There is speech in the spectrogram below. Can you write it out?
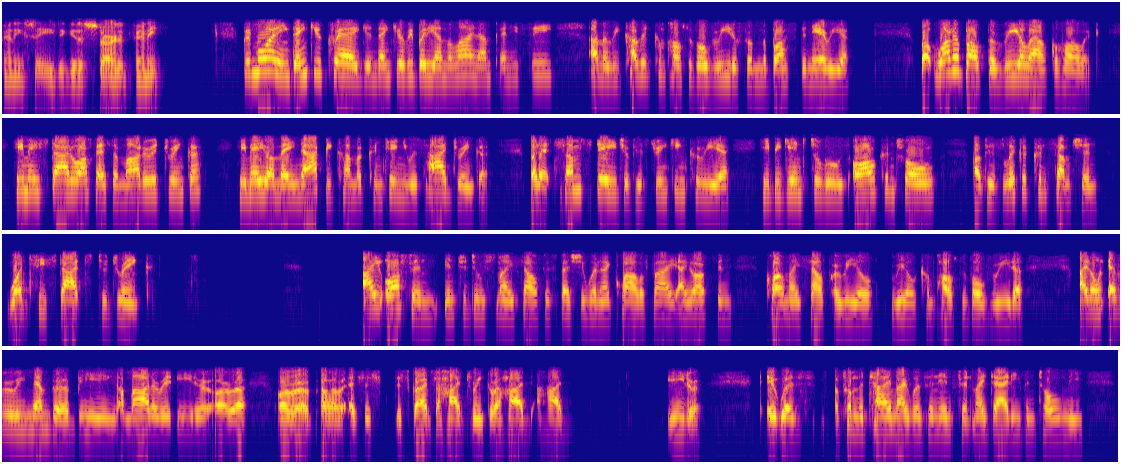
Penny C. to get us started. Penny? Good morning. Thank you, Craig, and thank you, everybody on the line. I'm Penny C. I'm a recovered compulsive overeater from the Boston area. But what about the real alcoholic? He may start off as a moderate drinker. He may or may not become a continuous hard drinker. But at some stage of his drinking career, he begins to lose all control of his liquor consumption once he starts to drink. I often introduce myself, especially when I qualify. I often call myself a real, real compulsive overeater. I don't ever remember being a moderate eater or a, or a, uh, as this describes, a hard drinker, a hard, a hard eater. It was from the time I was an infant. My dad even told me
